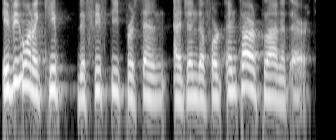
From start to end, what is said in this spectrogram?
If we want to keep the 50% agenda for entire planet Earth,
